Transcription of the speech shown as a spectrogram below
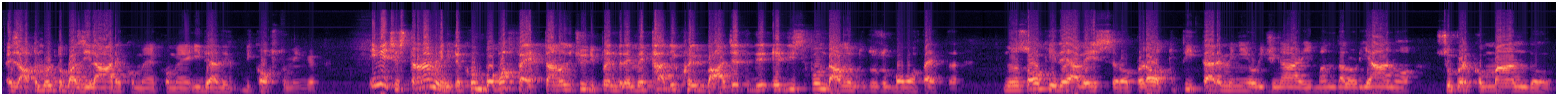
Esatto, molto basilare come, come idea di costuming. Invece, stranamente, con Boba Fett hanno deciso di prendere metà di quel budget e di sfondarlo tutto su Boba Fett. Non so che idea avessero, però tutti i termini originari, Mandaloriano, Super Commando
